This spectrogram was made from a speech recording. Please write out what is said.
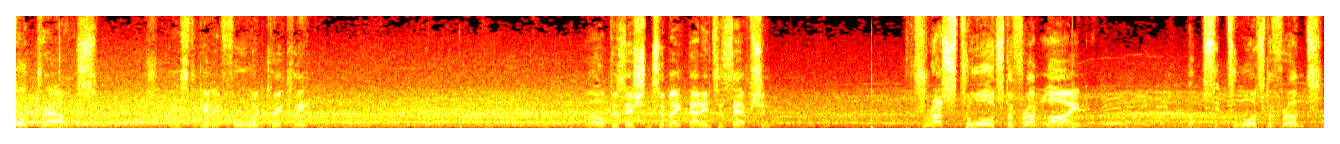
Ward Prowse tries to get it forward quickly. Well positioned to make that interception. Thrust towards the front line. Knocks it towards the front.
